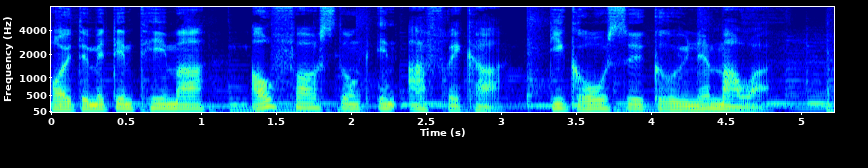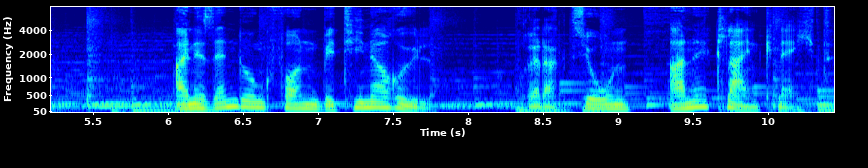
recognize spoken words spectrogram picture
Heute mit dem Thema Aufforstung in Afrika, die große grüne Mauer. Eine Sendung von Bettina Rühl. Redaktion Anne Kleinknecht.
